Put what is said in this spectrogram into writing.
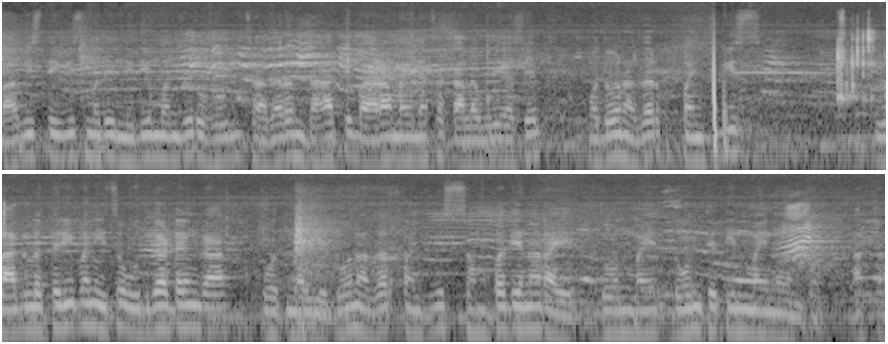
बावीस तेवीसमध्ये निधी मंजूर होऊन साधारण दहा ते बारा महिन्याचा कालावधी असेल. व दोन हजार पंचवीस लागलं तरी पण हिचं उद्घाटन का होत नाही आहे दोन हजार पंचवीस संपत येणार आहे. दोन महि दोन ते तीन महिन्यानंतर. आता.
